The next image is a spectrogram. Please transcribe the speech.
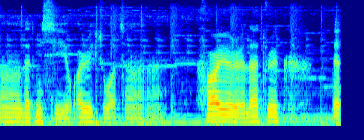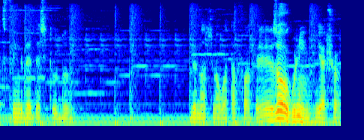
Uh, let me see. I reach what? Uh, fire, electric. That thing that they still do. Do not know what the fuck it is. Oh, green. Yeah, sure.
